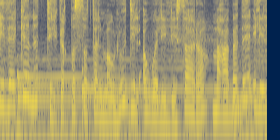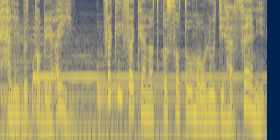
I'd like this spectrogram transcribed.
إذا كانت تلك قصة المولود الأول لسارة مع بدائل الحليب الطبيعي، فكيف كانت قصة مولودها الثاني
